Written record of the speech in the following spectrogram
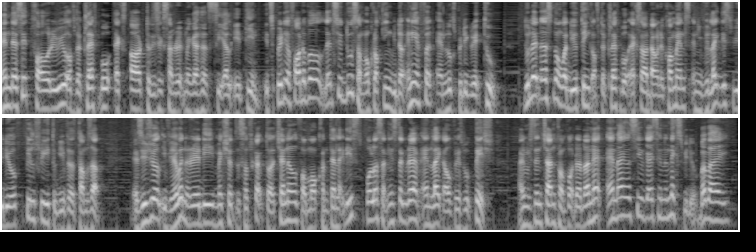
And that's it for our review of the Klevv Bolt XR 3600MHz CL18. It's pretty affordable, lets you do some overclocking without any effort and looks pretty great too. Do let us know what you think of the Klevv Bolt XR down in the comments and if you like this video, feel free to give us a thumbs up. As usual, if you haven't already, make sure to subscribe to our channel for more content like this, follow us on Instagram and like our Facebook page. I'm Mr. Chan from Pokde.net and I will see you guys in the next video. Bye bye!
